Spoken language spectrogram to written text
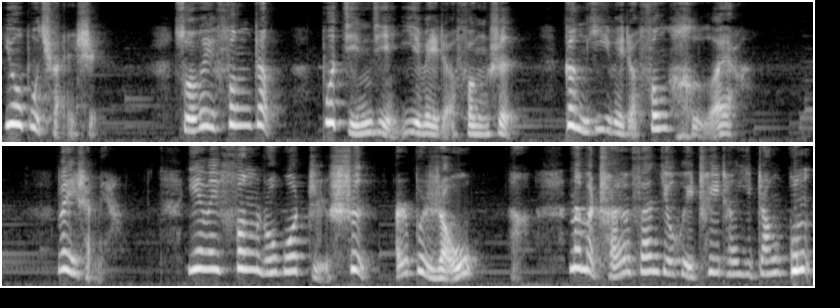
又不全是。所谓风正，不仅仅意味着风顺，更意味着风和呀。为什么呀？因为风如果只顺而不柔啊，那么船帆就会吹成一张弓，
